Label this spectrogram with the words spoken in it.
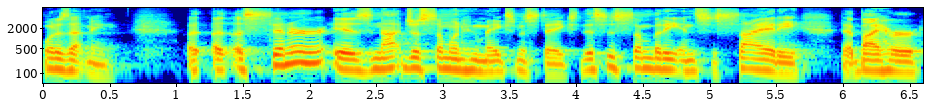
What does that mean? A, a, sinner is not just someone who makes mistakes. This is somebody in society that by her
